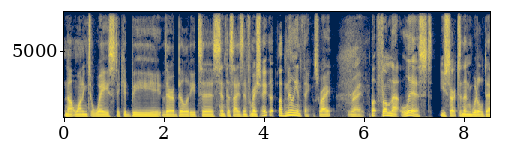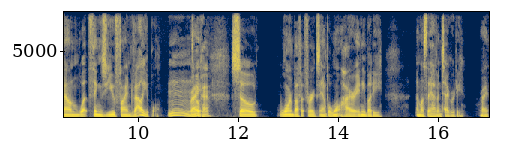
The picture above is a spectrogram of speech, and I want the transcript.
not wanting to waste. It could be their ability to synthesize information. A million things, right? Right. But from that list, you start to then whittle down what things you find valuable, right? Mm, okay. So Warren Buffett, for example, won't hire anybody unless they have integrity, right?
